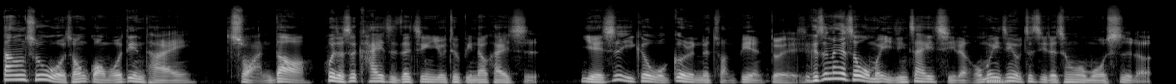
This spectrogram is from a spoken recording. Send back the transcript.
当初我从广播电台转到，或者是开始在经营 YouTube 频道开始，也是一个我个人的转变。对，可是那个时候我们已经在一起了，我们已经有自己的生活模式了。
